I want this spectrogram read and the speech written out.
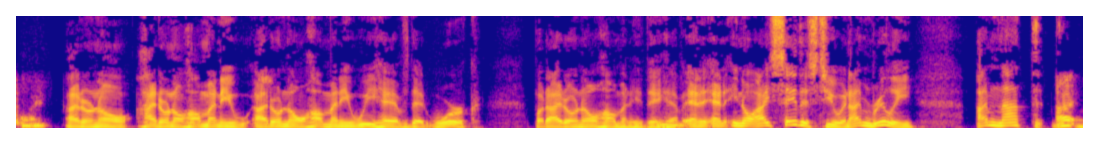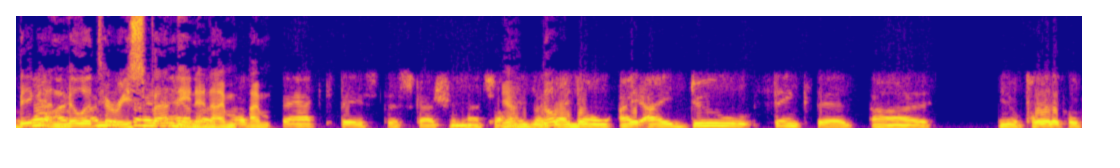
point? I don't know. I don't know how many. I don't know how many we have that work, but I don't know how many they have. And, and you know, I say this to you, and I'm really, I'm not big No, on military I'm just to spending, and I'm, I'm fact-based discussion. That's all. Yeah, I, like, no. I don't. I, I do think that uh, you know political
